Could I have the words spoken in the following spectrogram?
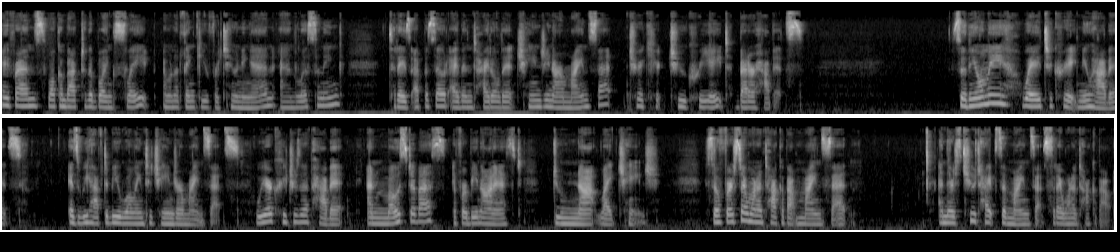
Hey, friends, welcome back to the Blank Slate. I want to thank you for tuning in and listening. Today's episode, I've entitled it Changing Our Mindset to, to Create Better Habits. So, the only way to create new habits is we have to be willing to change our mindsets. We are creatures of habit, and most of us, if we're being honest, do not like change. So, first, I want to talk about mindset. And there's two types of mindsets that I want to talk about.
